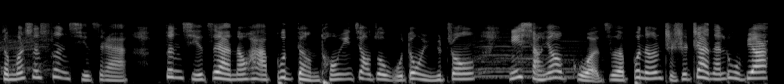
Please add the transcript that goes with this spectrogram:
怎么是顺其自然？顺其自然的话，不等同于叫做无动于衷。你想要果子，不能只是站在路边，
